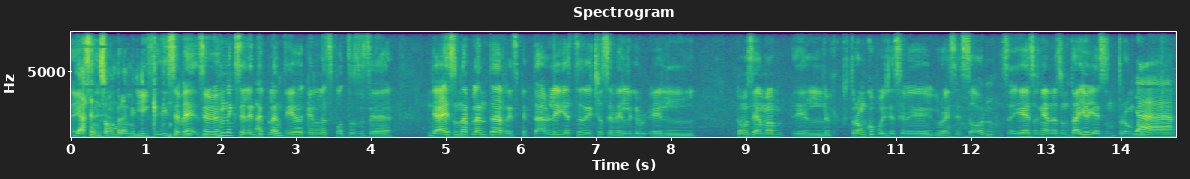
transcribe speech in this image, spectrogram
Ya hacen sombra, mi lic. Sí, se ve, se ve un excelente plantío acá en las fotos, o sea, ya es una planta respetable y hasta de hecho se ve el, el ¿cómo se llama? El tronco pues ya se ve gruesezón, o sea, ya eso ya no es un tallo, ya es un tronco. Ya,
